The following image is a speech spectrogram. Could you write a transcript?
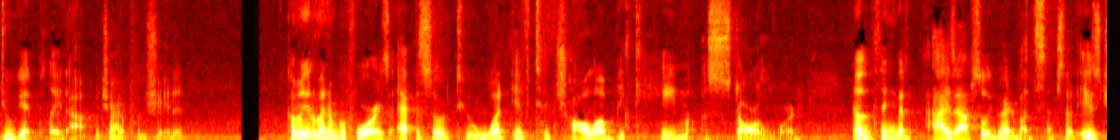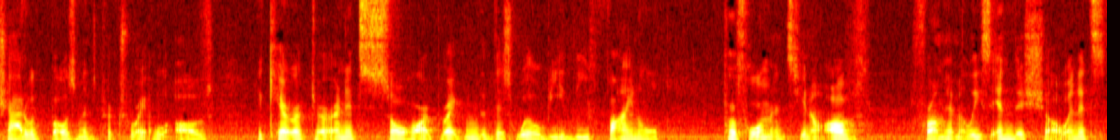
do get played out, which I appreciated. Coming into my number four is episode two What If T'Challa Became a Star Lord? Now, the thing that is absolutely great about this episode is Chadwick Boseman's portrayal of the character, and it's so heartbreaking that this will be the final performance, you know, of from him, at least in this show. And it's,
